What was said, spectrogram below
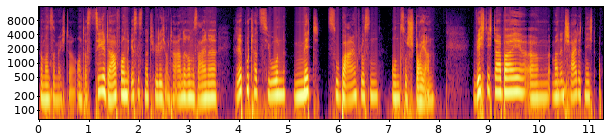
wenn man so möchte. Und das Ziel davon ist es natürlich unter anderem, seine Reputation mit zu beeinflussen und zu steuern. Wichtig dabei, ähm, man entscheidet nicht, ob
